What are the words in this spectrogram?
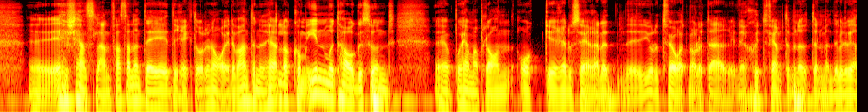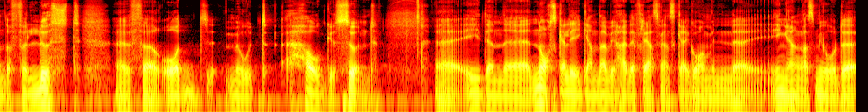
eh, är känslan, fast han inte är direkt ordinarie. Det var inte nu heller. Kom in mot Haugesund eh, på hemmaplan och reducerade, gjorde 2-1 målet där i den 75 minuten, men det blev ändå förlust för Odd mot Haugesund. Eh, i den eh, norska ligan där vi hade flera svenskar igång men eh, inga andra som gjorde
